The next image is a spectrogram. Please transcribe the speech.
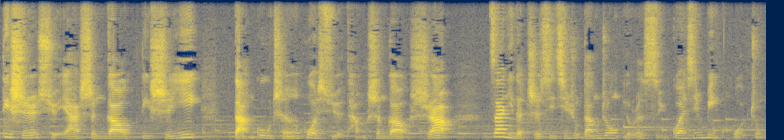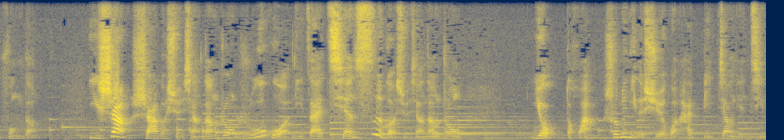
第十，血压升高；第十一，胆固醇或血糖升高；十二。在你的直系亲属当中，有人死于冠心病或中风等。以上十二个选项当中，如果你在前四个选项当中有的话，说明你的血管还比较年轻；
